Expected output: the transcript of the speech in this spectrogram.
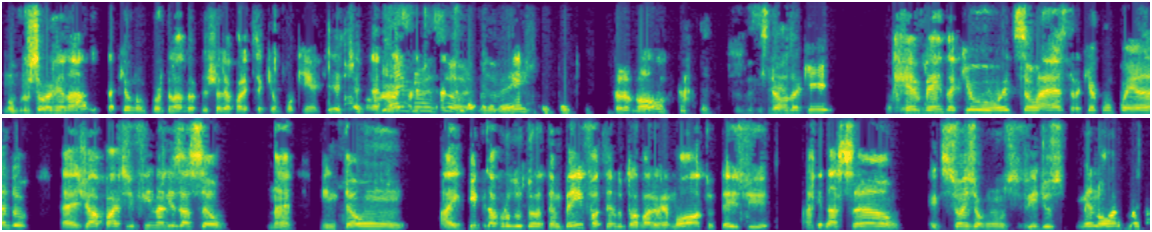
O professor Renato, está aqui o novo coordenador, deixa ele aparecer aqui um pouquinho aqui. Aí, professor? Tudo bem? Tudo bom? Tudo Estamos aqui revendo aqui o edição extra, aqui acompanhando é, já a parte de finalização, né? Então, a equipe da produtora também fazendo o trabalho remoto, desde a redação, edições de alguns vídeos menores, mas a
